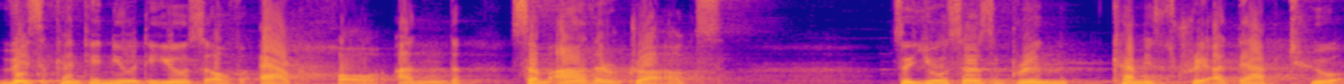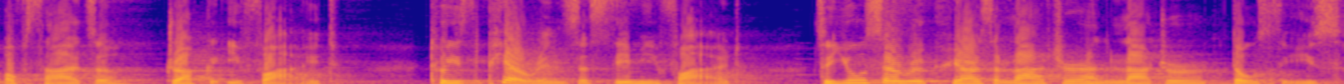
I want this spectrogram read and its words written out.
With continued use of alcohol and some other drugs, the user's brain chemistry adapts to offset the drug effect. To experience the same effect, the user requires larger and larger doses.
